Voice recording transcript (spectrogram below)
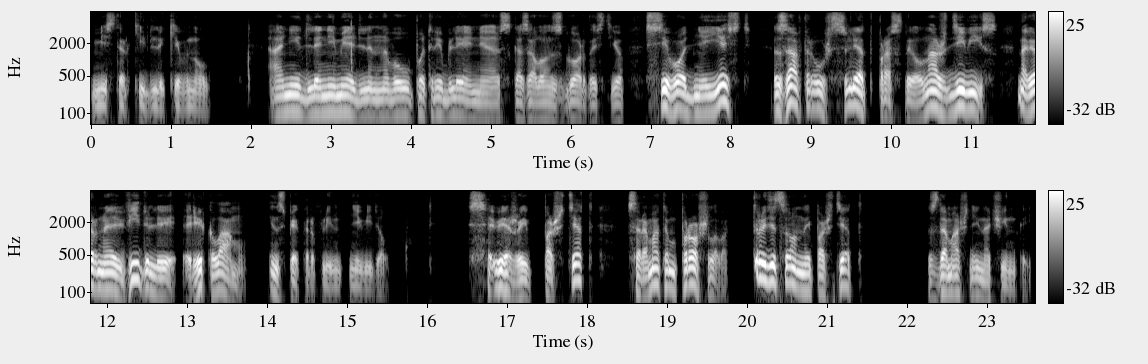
Мистер Кидли кивнул. «Они для немедленного употребления», — сказал он с гордостью. «Сегодня есть, завтра уж след простыл. Наш девиз. Наверное, видели рекламу?» Инспектор Флинт не видел. «Свежий паштет с ароматом прошлого. Традиционный паштет с домашней начинкой».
